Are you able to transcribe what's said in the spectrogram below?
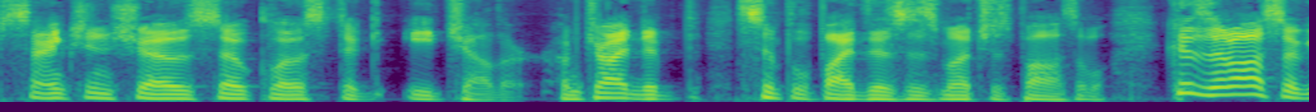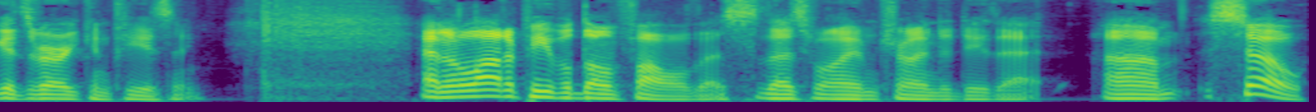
sanctioned shows so close to each other. I'm trying to simplify this as much as possible because it also gets very confusing. And a lot of people don't follow this. So that's why I'm trying to do that. Um, so,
